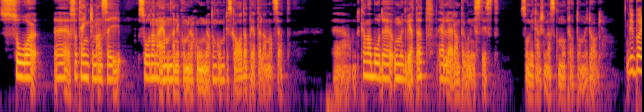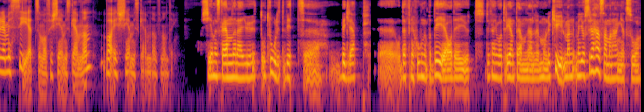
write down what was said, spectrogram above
så, eh, så tänker man sig sådana ämnen i kombination med att de kommer till skada på ett eller annat sätt. Eh, det kan vara både omedvetet eller antagonistiskt, som vi kanske mest kommer att prata om idag. Vi börjar med C som var för kemiska ämnen. Vad är kemiska ämnen för någonting? Kemiska ämnen är ju ett otroligt vitt eh, begrepp eh, och definitionen på det, ja det, är ju ett, det kan ju vara ett rent ämne eller molekyl, men, men just i det här sammanhanget så,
